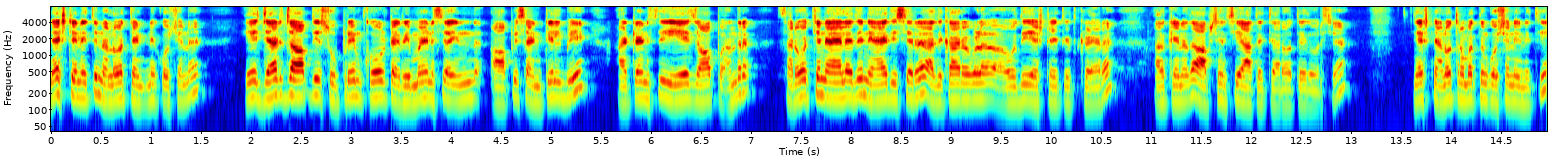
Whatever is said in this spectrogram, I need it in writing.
ನೆಕ್ಸ್ಟ್ ಏನೈತಿ? ನಲವತ್ತೆಂಟನೇ question a judge of the supreme court remains in office until he attends the age of ಅಂದ್ರೆ ಸರ್ವೋಚ್ಚ ನ್ಯಾಯಾಲಯದ ನ್ಯಾಯಾಧೀಶರ ಅಧಿಕಾರಗಳ ಅವಧಿ ಎಷ್ಟೈತಿ ಅಂತ ಕೇಳ್ಯಾರ. ಅದಕ್ಕೇನದ ಆಪ್ಷನ್ ಸಿ ಆತೈತಿ, ಅರವತ್ತೈದು ವರ್ಷ. ನೆಕ್ಸ್ಟ್ ನಲವತ್ತೊಂಬತ್ತನೇ ಕ್ವಶನ್ ಏನೈತಿ?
